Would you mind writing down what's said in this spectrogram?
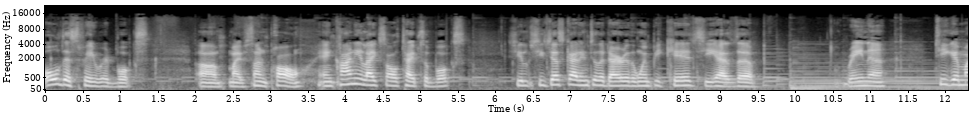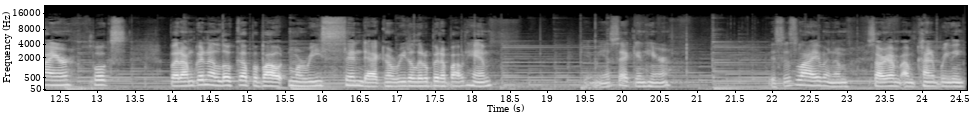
oldest favorite books. Uh, my son Paul and Connie likes all types of books. She she just got into the Diary of the Wimpy Kids. She has the Raina Telgemeier books, but I'm gonna look up about Maurice Sendak and read a little bit about him. Give me a second here. This is live, and I'm sorry, I'm, I'm kind of breathing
